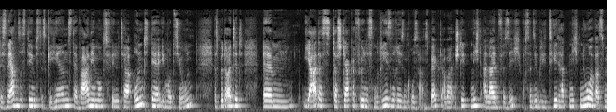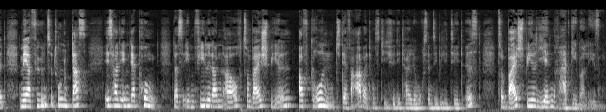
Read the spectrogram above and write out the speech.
des Nervensystems, des Gehirns, der Wahrnehmungsfilter und der Emotionen. Das bedeutet, ähm, ja, das, das stärker fühlen ist ein riesen, riesengroßer Aspekt, aber steht nicht allein für sich. Hochsensibilität hat nicht nur was mit mehr fühlen zu tun und das ist halt eben der Punkt, dass eben viele dann auch zum Beispiel aufgrund der Verarbeitungstiefe, die Teil der Hochsensibilität ist, zum Beispiel jeden Ratgeber lesen.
